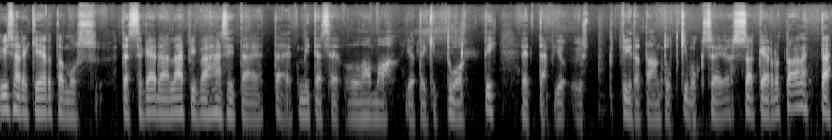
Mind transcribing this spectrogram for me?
Ysäri-kertomus. Tässä käydään läpi vähän sitä, että, että mitä se lama jotenkin tuotti. Että just viitataan tutkimukseen, jossa kerrotaan, että,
